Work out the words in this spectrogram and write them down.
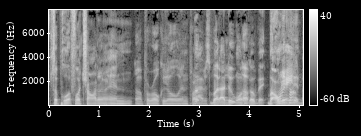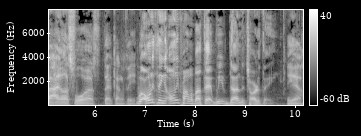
support for charter and uh, parochial and private. But I do want to Uh, go back. But only created pro- by us for us, that kind of thing. well only thing only problem about that, we've done the charter thing. Yeah,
